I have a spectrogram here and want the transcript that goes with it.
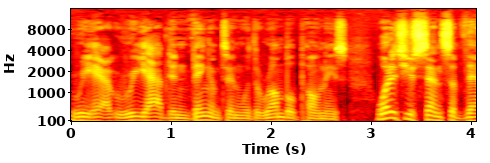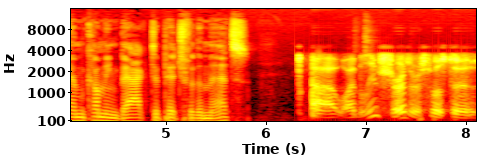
rehab rehabbed in Binghamton with the Rumble Ponies. What is your sense of them coming back to pitch for the Mets? Uh, well, I believe Scherzer is supposed to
